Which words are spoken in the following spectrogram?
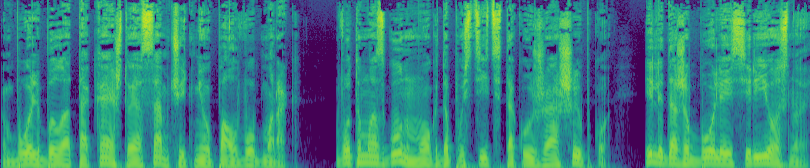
Боль была такая, что я сам чуть не упал в обморок. Вот и Мозгун мог допустить такую же ошибку, или даже более серьезную,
